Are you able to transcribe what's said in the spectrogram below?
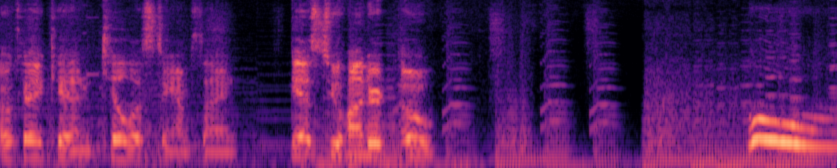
Okay, can kill this damn thing. He has 200. Oh. Woo!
